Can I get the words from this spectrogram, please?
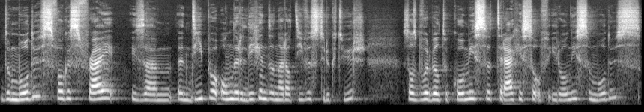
de modus, volgens Fry, is um, een diepe onderliggende narratieve structuur, zoals bijvoorbeeld de komische, tragische of ironische modus.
